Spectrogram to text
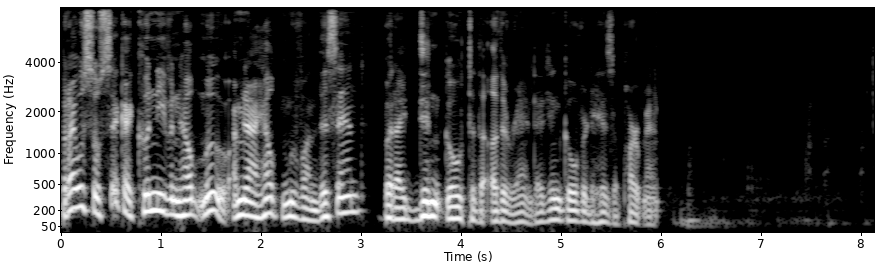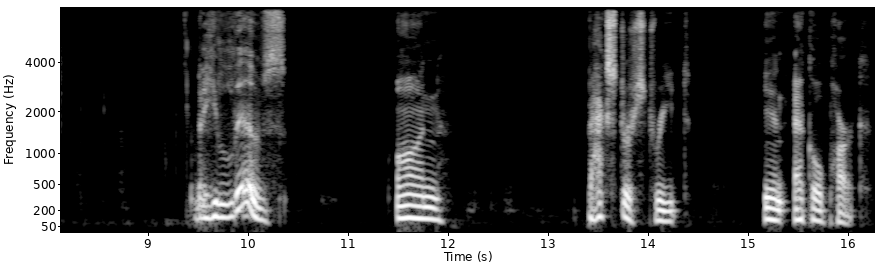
But I was so sick I couldn't even help move. I mean, I helped move on this end, but I didn't go to the other end. I didn't go over to his apartment. But he lives on Baxter Street in Echo Park.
